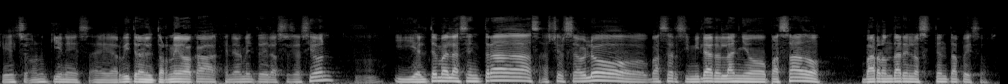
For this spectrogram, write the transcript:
que son quienes eh, arbitran el torneo acá generalmente de la asociación. Y el tema de las entradas, ayer se habló, va a ser similar al año pasado, va a rondar en los 70 pesos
